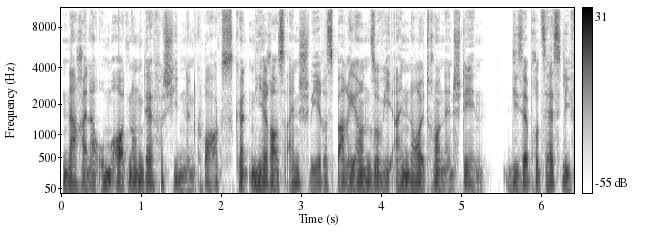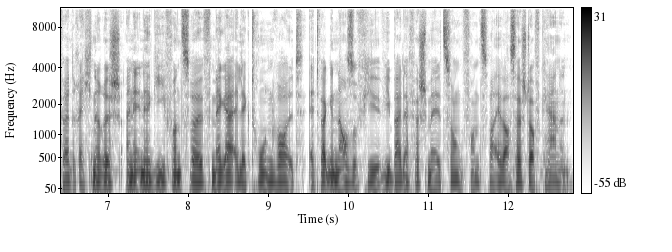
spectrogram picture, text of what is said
Nach einer Umordnung der verschiedenen Quarks könnten hieraus ein schweres Baryon sowie ein Neutron entstehen. Dieser Prozess liefert rechnerisch eine Energie von 12 Megaelektronenvolt, etwa genauso viel wie bei der Verschmelzung von zwei Wasserstoffkernen.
